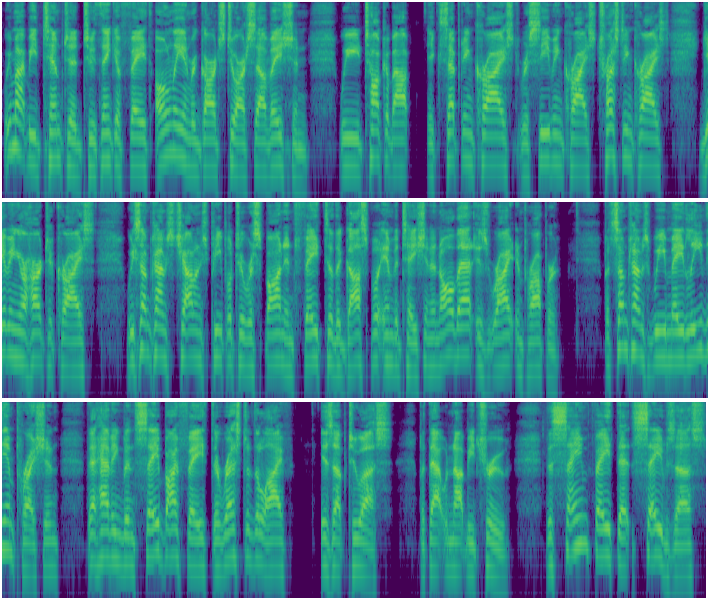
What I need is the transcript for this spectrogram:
We might be tempted to think of faith only in regards to our salvation. We talk about accepting Christ, receiving Christ, trusting Christ, giving your heart to Christ. We sometimes challenge people to respond in faith to the gospel invitation, and all that is right and proper. But sometimes we may leave the impression that having been saved by faith, the rest of the life is up to us. But that would not be true. The same faith that saves us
